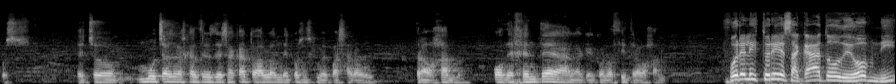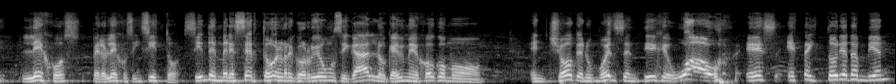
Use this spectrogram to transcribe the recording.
pues de hecho muchas de las canciones de Sakato hablan de cosas que me pasaron trabajando o de gente a la que conocí trabajando. Fuera la historia de Sakato, de OVNI, lejos, pero lejos, insisto, sin desmerecer todo el recorrido musical, lo que a mí me dejó como en shock, en un buen sentido, dije, wow, es esta historia también,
